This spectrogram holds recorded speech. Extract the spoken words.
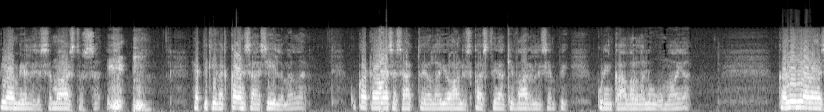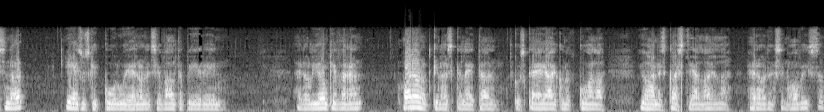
vihamielisessä maastossa. He pitivät kansaa silmällä. Kuka tahansa saattoi olla Johannes Kastajakin vaarallisempi kuninkaan vallan uhmaaja. Galilealaisena Jeesuskin kuului Herodeksen valtapiiriin. Hän oli jonkin verran varannutkin askeleitaan, koska ei aikonut kuolla Johannes Kastajan lailla Herodeksen hovissa.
